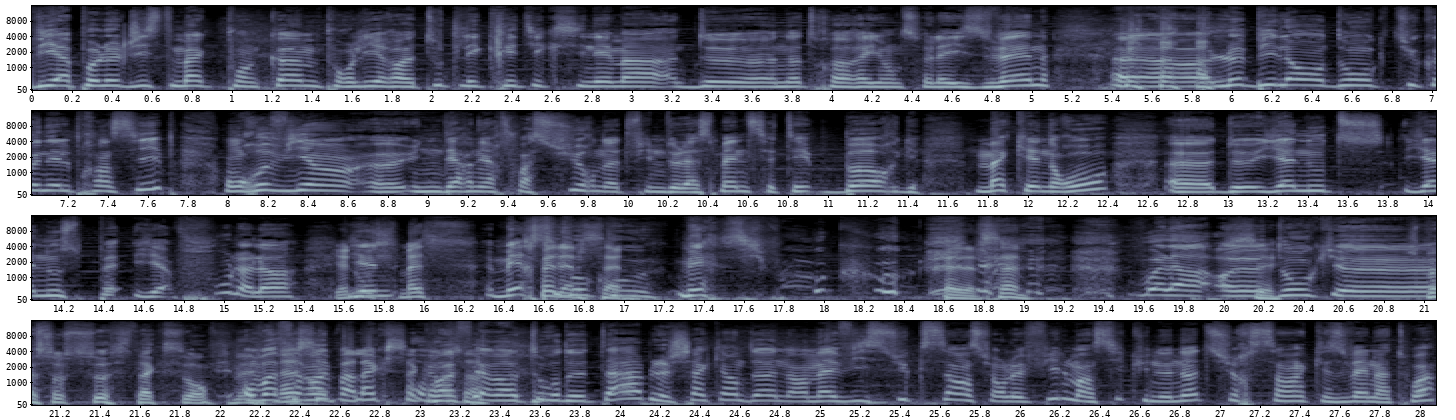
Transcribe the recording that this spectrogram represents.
TheApologistMag.com pour lire euh, toutes les critiques cinéma de euh, notre rayon de soleil Sven. Euh, le bilan, donc, tu connais le principe. On revient euh, une dernière fois sur notre film de la semaine, c'était Borg McEnroe euh, de Janusz... Janusz... Pe- Ya- là là Jan-. Merci Pedersen. beaucoup. Merci beaucoup. Pedersen. Voilà, euh, donc euh, Je suis pas sûr que ce soit cet accent. on va, faire un, par là que on va ça. faire un tour de table. Chacun donne un avis succinct sur le film ainsi qu'une note sur 5. Sven, à toi.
